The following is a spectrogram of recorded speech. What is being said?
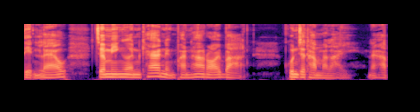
สินแล้ว จะมีเงินแค่ 1,500 บาท คุณจะทำอะไรนะครับ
